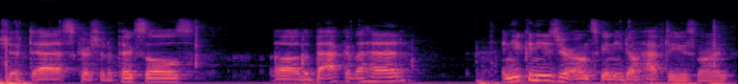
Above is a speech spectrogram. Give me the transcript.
shift S cursor to pixels uh, the back of the head and you can use your own skin you don't have to use mine.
